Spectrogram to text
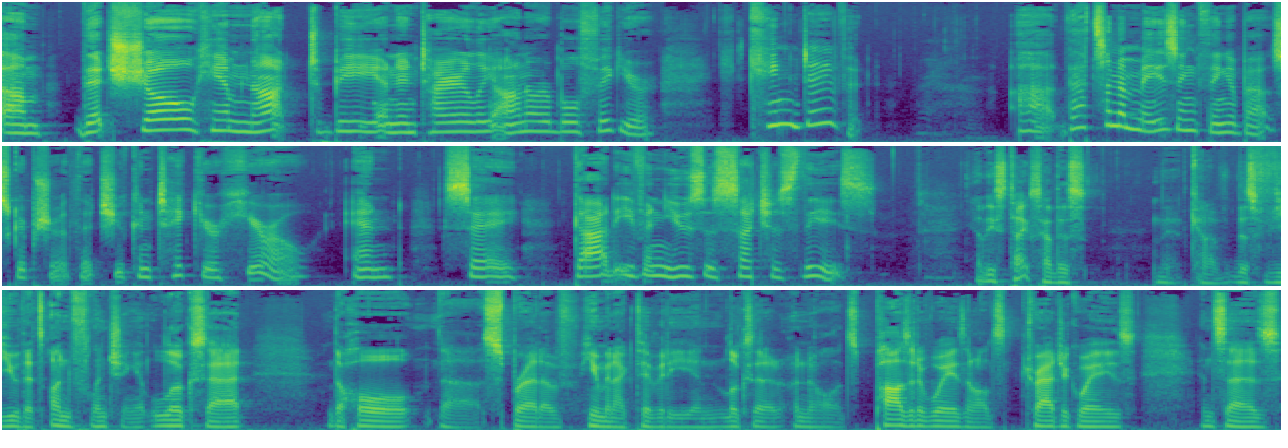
um, that show him not to be an entirely honorable figure. King David. Uh, that's an amazing thing about Scripture that you can take your hero and say, God even uses such as these. These texts have this kind of this view that's unflinching. It looks at the whole uh, spread of human activity and looks at it in all its positive ways and all its tragic ways, and says,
